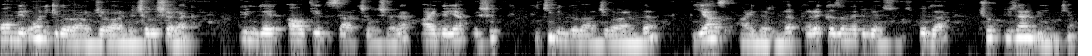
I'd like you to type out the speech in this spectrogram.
11-12 dolar civarında çalışarak günde 6-7 saat çalışarak ayda yaklaşık 2000 dolar civarında yaz aylarında para kazanabiliyorsunuz. Bu da çok güzel bir imkan.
